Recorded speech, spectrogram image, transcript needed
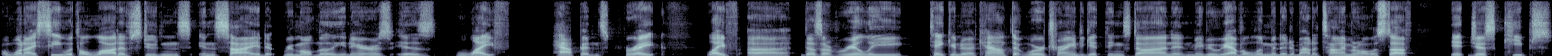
what I see with a lot of students inside Remote Millionaires is life happens, right? Life uh, doesn't really take into account that we're trying to get things done and maybe we have a limited amount of time and all this stuff. It just keeps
